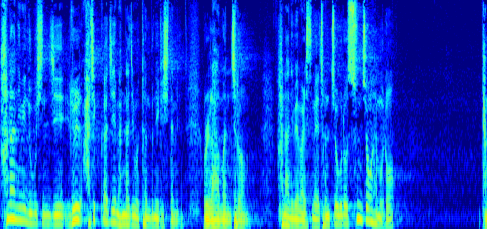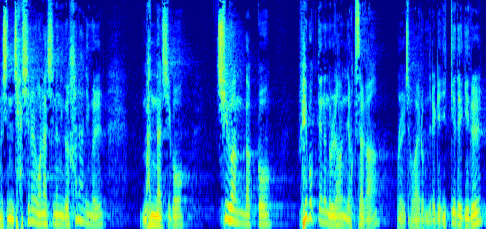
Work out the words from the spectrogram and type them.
하나님이 누구신지를 아직까지 만나지 못한 분이 계시다면 오늘 나만처럼 하나님의 말씀에 전적으로 순종함으로 당신 자신을 원하시는 그 하나님을 만나시고 치유함 받고 회복되는 놀라운 역사가 오늘 저와 여러분들에게 있게 되기를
